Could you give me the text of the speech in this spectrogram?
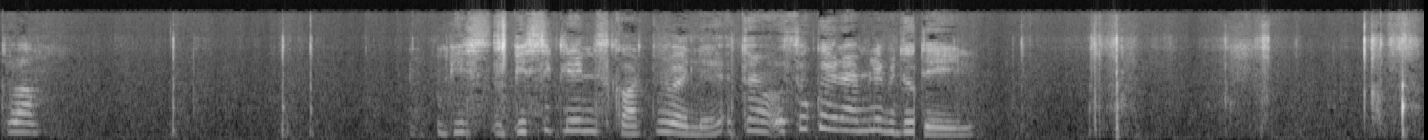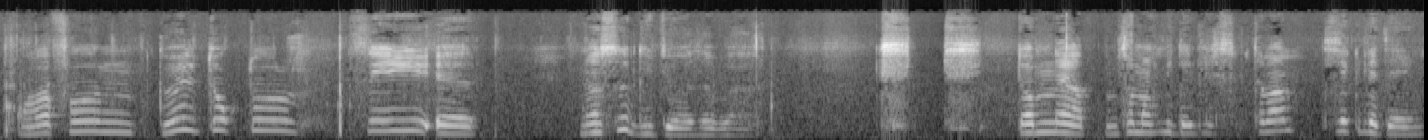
Tamam. Pis, pislikleriniz kartı böyle. E, Tamam, o çok önemli bir durum değil. Olaf'ın göz doktor şeyi e, nasıl gidiyor acaba? Damla yaptım. Tamam gidebilirsin. Tamam. Teşekkür ederim.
